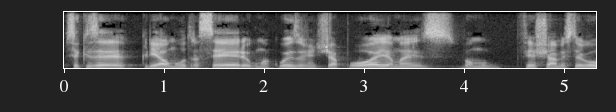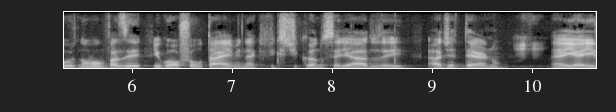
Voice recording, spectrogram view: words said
Se você quiser criar uma outra série, alguma coisa, a gente te apoia, mas vamos fechar Mr. Robot. Não vamos fazer igual Showtime, né? Que fica esticando seriados aí ad eterno. É, e aí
